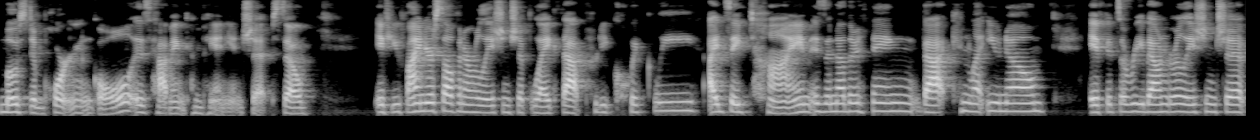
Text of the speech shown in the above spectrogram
most important goal is having companionship. So, if you find yourself in a relationship like that pretty quickly, I'd say time is another thing that can let you know if it's a rebound relationship.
